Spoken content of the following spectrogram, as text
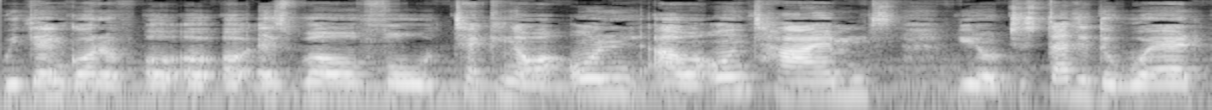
We thank god of, uh, uh, as well for taking our own our own times you know to study the word.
